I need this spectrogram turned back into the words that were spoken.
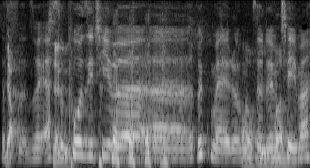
Das ja, ist so erste positive äh, Rückmeldung zu dem Fall. Thema.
